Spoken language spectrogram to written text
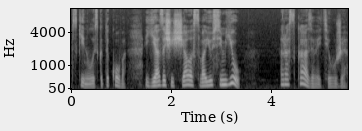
вскинулась Катыкова. Я защищала свою семью. Рассказывайте уже.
